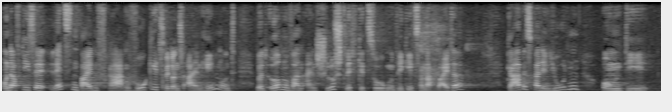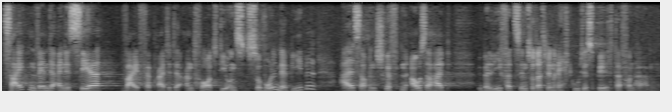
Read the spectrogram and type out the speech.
Und auf diese letzten beiden Fragen, wo geht es mit uns allen hin und wird irgendwann ein Schlussstrich gezogen und wie geht es danach weiter, gab es bei den Juden um die Zeitenwende eine sehr weit verbreitete Antwort, die uns sowohl in der Bibel als auch in Schriften außerhalb überliefert sind, sodass wir ein recht gutes Bild davon haben.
